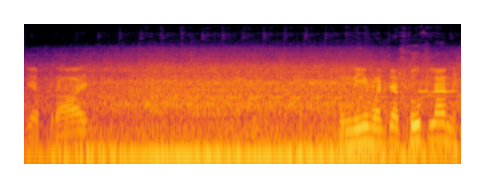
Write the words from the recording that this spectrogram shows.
เรียบร้อย ตรงนี้มันจะซุดแล้วนี่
